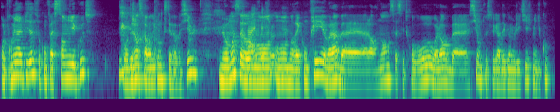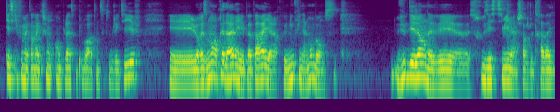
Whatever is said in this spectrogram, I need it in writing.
pour le premier épisode, il faut qu'on fasse 100 000 écoutes. Bon, déjà, on serait rendu compte que c'était pas possible, mais au moins, ça, on, aurait compris, voilà, bah, alors non, ça c'est trop gros, ou alors, bah, si on peut se le garder comme objectif, mais du coup, qu'est-ce qu'il faut mettre en action en place pour pouvoir atteindre cet objectif? Et le raisonnement après, derrière, il est pas pareil, alors que nous, finalement, bah, on vu que déjà on avait euh, sous-estimé la charge de travail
